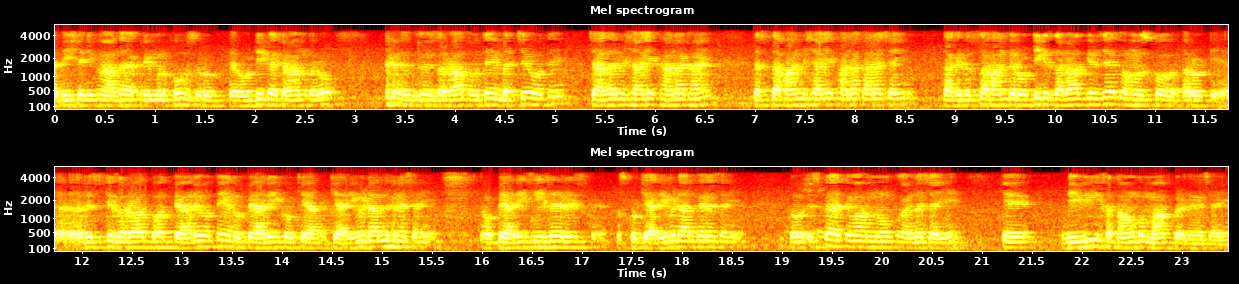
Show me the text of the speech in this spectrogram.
حدیث شریف میں آدھا اکریم الخوب روٹی کا اکرام کرو۔ ضرورت ہوتے ہیں، بچے ہوتے ہیں۔ چادر بچھا کے کھانا کھائیں دستخوان بچھا کے کھانا کھانا چاہیے۔ تاکہ دستخوان پہ روٹی کے ذرات گر جائے تو ہم اس کو روٹی رسک کے ذرات بہت پیارے ہوتے ہیں، تو پیاری کو کیا، کیاری میں ڈال دینا چاہیے۔ تو پیاری چیز ہے رسک اس کو کیاری میں ڈال دینا چاہیے۔ تو اس کا اہتمام ہم لوگوں کو کرنا چاہیے کہ بیوی کی خطاؤں کو معاف کر دینا چاہیے۔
